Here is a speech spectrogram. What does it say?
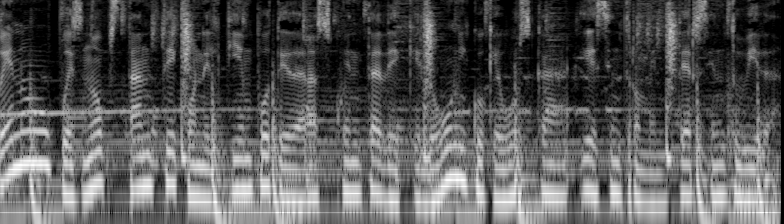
Bueno, pues no obstante, con el tiempo te darás cuenta de que lo único que busca es entrometerse en tu vida.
